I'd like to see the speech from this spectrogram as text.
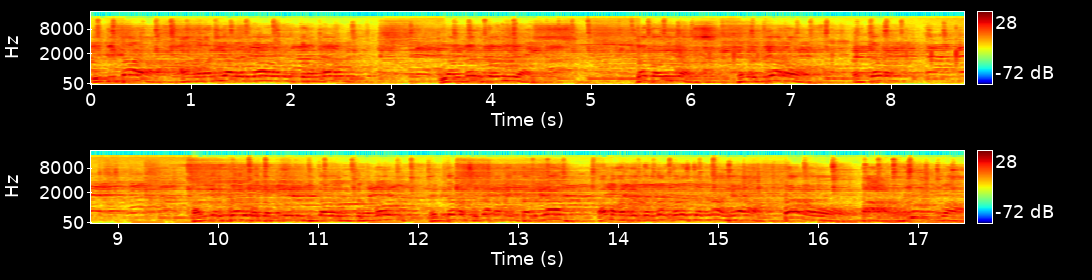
Invitada a Ana María Delgado en el trombón y Alberto Díaz. Beto Díaz en el piano. El tema. Javier Cuervo también invitado en el trombón. El tema se llama Mentalidad. Vamos a recordar con este homenaje a Palo Barrumba.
